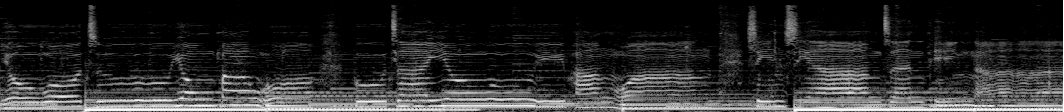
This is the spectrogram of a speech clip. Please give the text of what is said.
有我主拥抱我，不再忧。盼望，心想真平安，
